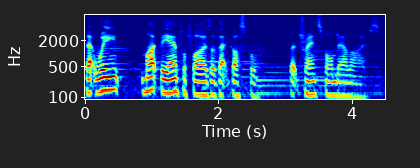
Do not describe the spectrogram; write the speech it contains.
that we might be amplifiers of that gospel that transformed our lives.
